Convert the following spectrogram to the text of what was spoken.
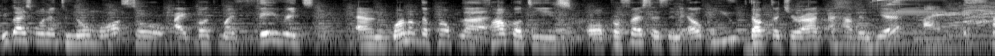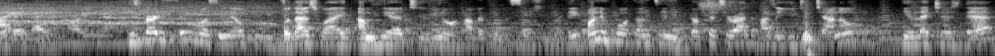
You guys wanted to know more, so I got my favorite and one of the popular faculties or professors in LPU, Dr. Chirag, I have him here. Hi, hi guys, how are you? He's very famous in LPU. So that's why I'm here to, you know, have a conversation with him. One important thing, Dr. Chirag has a YouTube channel. He lectures there.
